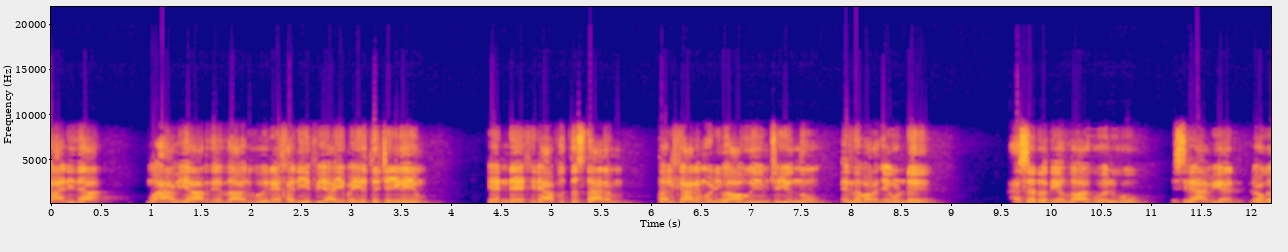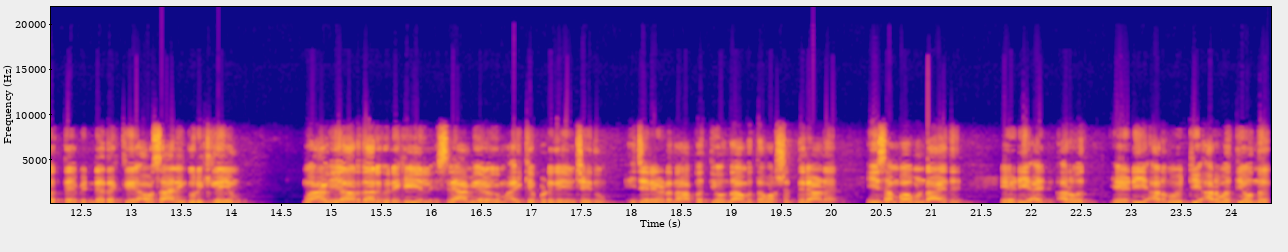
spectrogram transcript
ഞാനിതാ മുആവിയ റളിയല്ലാഹുവിനെ ഖലീഫയായി ബയ്യത്ത് ചെയ്യുകയും എന്റെ ഖിലാഫത്ത് സ്ഥാനം തൽക്കാലം ഒഴിവാവുകയും ചെയ്യുന്നു എന്ന് പറഞ്ഞുകൊണ്ട് ഹസൻ റതി അള്ളാഹു അൻഹു ഇസ്ലാമിക ലോകത്തെ ഭിന്നതയ്ക്ക് അവസാനം കുറിക്കുകയും മുആവിയാർദാർഹുവിന്റെ കീഴിൽ ഇസ്ലാമിക ലോകം ഐക്യപ്പെടുകയും ചെയ്തു. ഹിജറയുടെ നാൽപ്പത്തി ഒന്നാമത്തെ വർഷത്തിലാണ് ഈ സംഭവം ഉണ്ടായത്. എ ഡി അറുപത് എ ഡി അറുന്നൂറ്റി അറുപത്തി ഒന്ന്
